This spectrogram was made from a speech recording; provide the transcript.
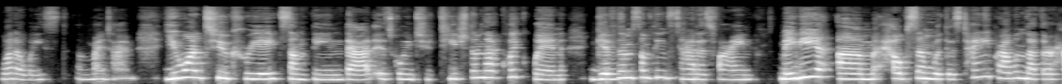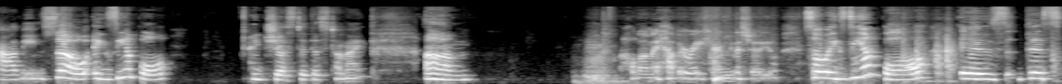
what a waste of my time. You want to create something that is going to teach them that quick win, give them something satisfying, maybe um, helps them with this tiny problem that they're having. So, example, I just did this tonight. Um, hold on, I have it right here. I'm going to show you. So, example is this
